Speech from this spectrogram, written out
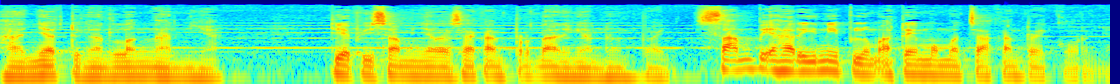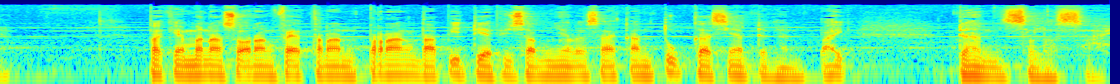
hanya dengan lengannya dia bisa menyelesaikan pertandingan dengan baik. Sampai hari ini belum ada yang memecahkan rekornya. Bagaimana seorang veteran perang tapi dia bisa menyelesaikan tugasnya dengan baik dan selesai.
